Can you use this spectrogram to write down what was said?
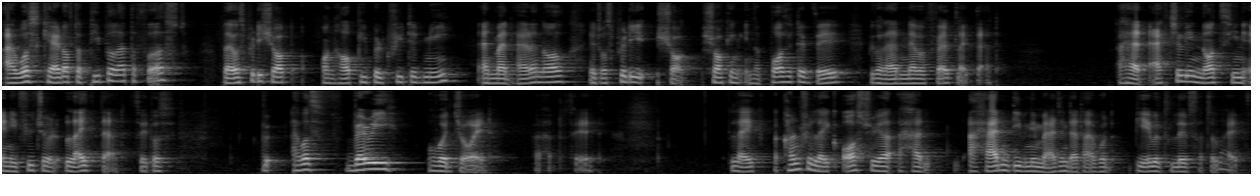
I was scared of the people at the first, but I was pretty shocked on how people treated me and my dad and all. It was pretty shock shocking in a positive way because I had never felt like that. I had actually not seen any future like that. So it was, I was very overjoyed. I have to say it. Like a country like Austria, I had I hadn't even imagined that I would be able to live such a life.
